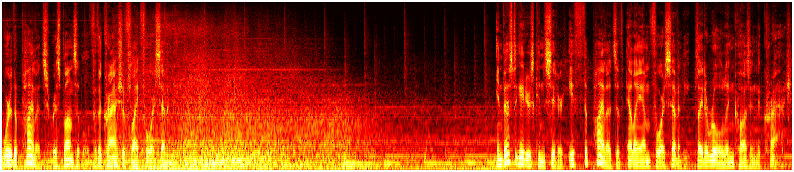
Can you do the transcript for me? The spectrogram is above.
Were the pilots responsible for the crash of Flight 470? Investigators consider if the pilots of LAM 470 played a role in causing the crash.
